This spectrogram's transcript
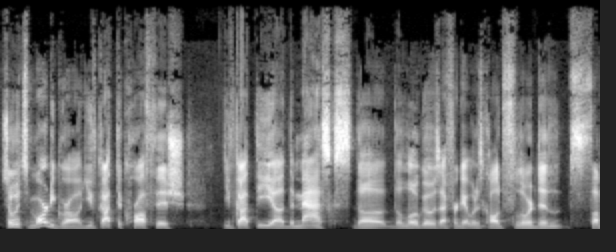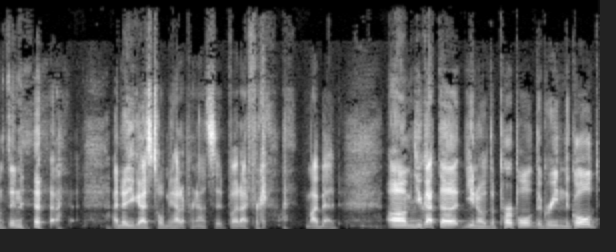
So it's Mardi Gras. You've got the crawfish, You've got the uh, the masks, the the logos. I forget what it's called, Fleur de something. I know you guys told me how to pronounce it, but I forgot. My bad. Um, you got the you know the purple, the green, the gold,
